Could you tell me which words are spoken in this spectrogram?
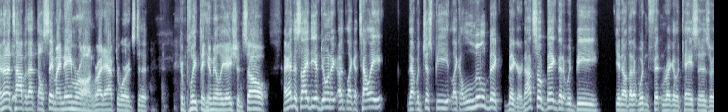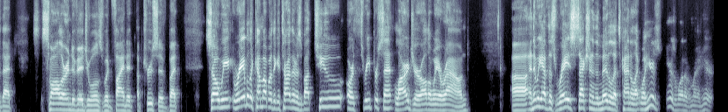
and then on top of that, they'll say my name wrong right afterwards to complete the humiliation. So I had this idea of doing a, a, like a telly that would just be like a little bit bigger, not so big that it would be, you know, that it wouldn't fit in regular cases or that smaller individuals would find it obtrusive. But so we were able to come up with a guitar that was about two or three percent larger all the way around. Uh, and then we have this raised section in the middle that's kind of like, well, here's here's one of them right here.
